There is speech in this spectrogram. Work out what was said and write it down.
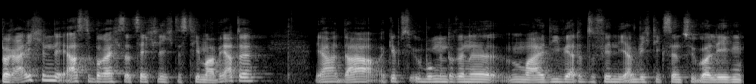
Bereichen. Der erste Bereich ist tatsächlich das Thema Werte. Ja, da gibt es Übungen drin, mal die Werte zu finden, die am wichtigsten sind, zu überlegen,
